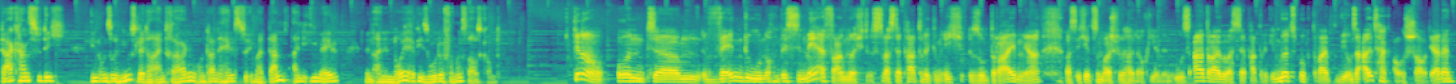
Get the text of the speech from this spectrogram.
Da kannst du dich in unsere Newsletter eintragen und dann erhältst du immer dann eine E-Mail, wenn eine neue Episode von uns rauskommt. Genau. Und ähm, wenn du noch ein bisschen mehr erfahren möchtest, was der Patrick und ich so treiben, ja, was ich jetzt zum Beispiel halt auch hier in den USA treibe, was der Patrick in Würzburg treibt, wie unser Alltag ausschaut, ja, dann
